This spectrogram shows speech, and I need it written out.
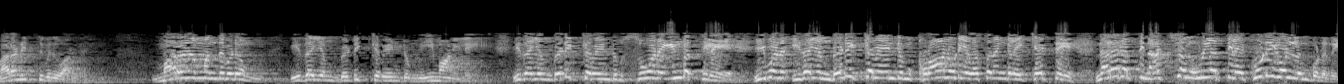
மரணித்து விடுவார்கள். மரணம் வந்துவிடும். இதயம் வெடிக்க வேண்டும் ஈமானிலே. இதயம் வெடிக்க வேண்டும் சுவன இன்பத்திலே. இவன் இதயம் வெடிக்க வேண்டும் குரானுடைய வசனங்களை கேட்டு நரகத்தின் அச்சம் உள்ளத்திலே குடிகொள்ளும் பொழுது.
